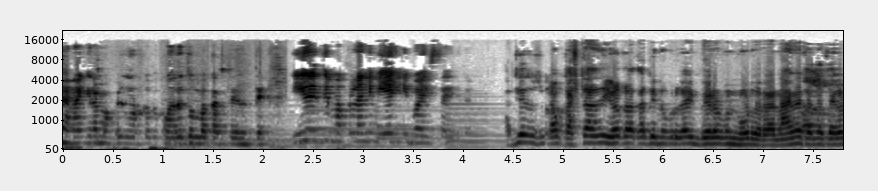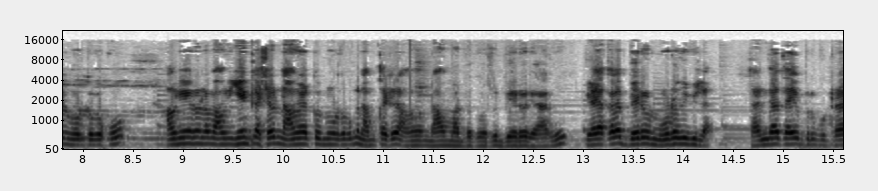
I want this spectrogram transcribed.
ಚೆನ್ನಾಗಿರೋ ಮಕ್ಕಳು ನೋಡ್ಕೋಬೇಕು ಅಂದ್ರೆ ತುಂಬಾ ಕಷ್ಟ ಇರುತ್ತೆ. ಈ ರೀತಿ ಮಕ್ಕಳನ್ನ ನೀವು ಹೇಗೆ ನಿಭಾಯಿಸ್ತಾ ಇದ್ರೆ ಅದೇ ನಾವು ಕಷ್ಟ ಆದ್ರೆ ಹೇಳ್ಕೊಳಕತ್ತೆ ಇನ್ನೊಬ್ರಿಗೆ ಬೇರೆ ಬಂದು ನೋಡಿದಾರ. ನಾವೇ ತಂದೆ ತಾಯಿಗಳು ನೋಡ್ಕೋಬೇಕು. ಅವನೇನು ನಮ್ಮ ಅವ್ನು ಏನು ಕಷ್ಟ ನಾವು ಹೇಳ್ಕೊಂಡು ನೋಡ್ಕೋಬೇಕು. ನಮ್ಮ ಕಷ್ಟ ಅವ್ನು ನಾವು ಮಾಡ್ಬೇಕು ಹೊರತು ಬೇರೆಯವ್ರು ಯಾರು. ಹೇಳಕ್ಕಲ್ಲ ಬೇರೆಯವ್ರು ನೋಡೋದಿಲ್ಲ ತಂದೆ ತಾಯಿ ಇಬ್ರು ಬಿಟ್ರೆ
